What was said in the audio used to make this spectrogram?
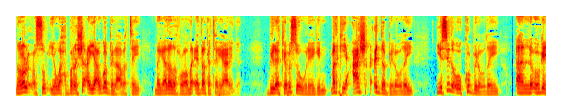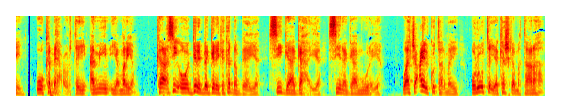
nolol cusub iyo waxbarasho ayaa uga bilaabatay magaalada rooma ee dalka talyaaniga. Bila kama soo wareegin markii caashiq cidda bilowday iyo sida uu ku bilowday aan la ogeyn uu ka dhex curtay amiin iyo maryam. Kaasi oo gelinba gelinka ka dambeeya sii gaagahaya siina gaamuuraya. Waa jacayl ku tarmay quluubta iyo kashka mataanaha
